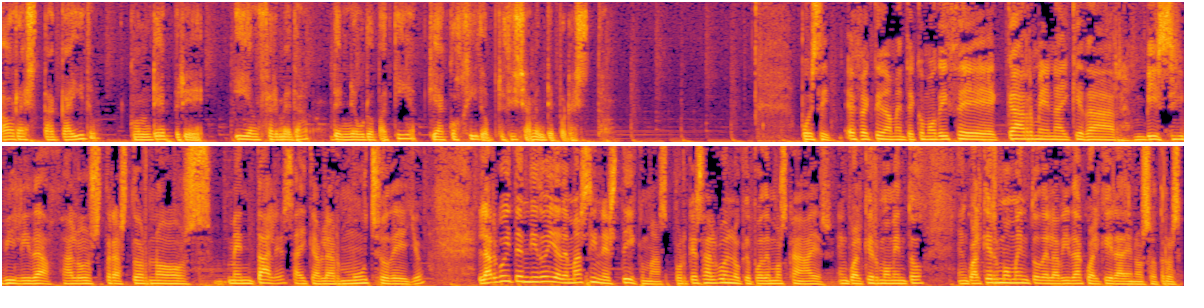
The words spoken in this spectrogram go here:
ahora está caído con depre y enfermedad de neuropatía que ha cogido precisamente por esto. Pues sí, efectivamente, como dice Carmen, hay que dar visibilidad a los trastornos mentales, hay que hablar mucho de ello, largo y tendido y además sin estigmas, porque es algo en lo que podemos caer en cualquier momento, en cualquier momento de la vida cualquiera de nosotros.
